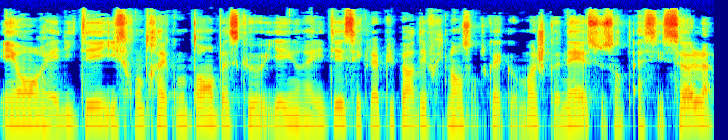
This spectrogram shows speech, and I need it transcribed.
Et en réalité, ils seront très contents parce qu'il y a une réalité, c'est que la plupart des freelances, en tout cas que moi je connais, se sentent assez seuls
